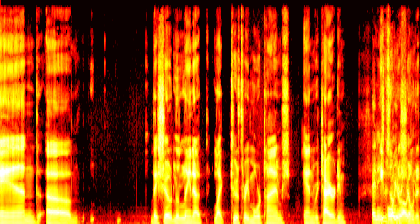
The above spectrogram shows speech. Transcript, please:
and um, they showed Little Lena like two or three more times and retired him. And He was only shown a,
